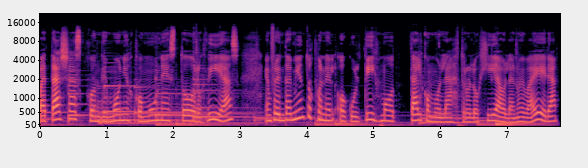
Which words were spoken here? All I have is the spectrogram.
Batallas con demonios comunes todos los días, enfrentamientos con el ocultismo tal como la astrología o la nueva era,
